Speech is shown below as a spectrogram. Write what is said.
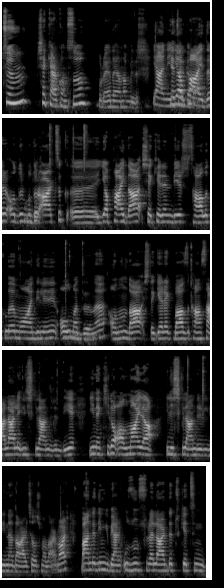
Tüm şeker konusu buraya dayanabilir. Yani Yeter yapaydır, odur budur Budur. artık e, yapay da şekerin bir sağlıklı muadilinin olmadığını, onun da işte gerek bazı kanserlerle ilişkilendirildiği, yine kilo almayla ilişkilendirildiğine dair çalışmalar var. Ben dediğim gibi yani uzun sürelerde tüketim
